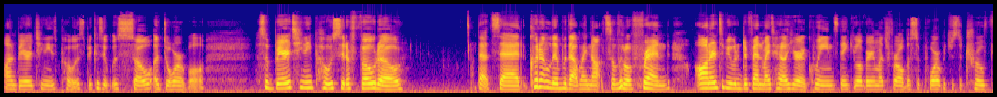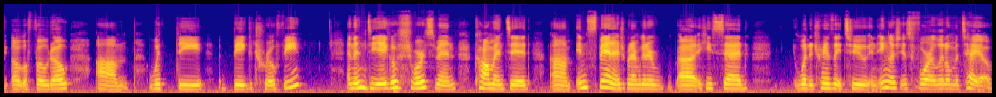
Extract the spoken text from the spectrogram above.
on Berrettini's post because it was so adorable. So Berrettini posted a photo that said, Couldn't live without my not so little friend. Honored to be able to defend my title here at Queens. Thank you all very much for all the support, which is a trophy, uh, a photo um, with the big trophy. And then Diego Schwartzman commented um, in Spanish, but I'm gonna. Uh, he said what it translates to in English is for a little Matteo.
